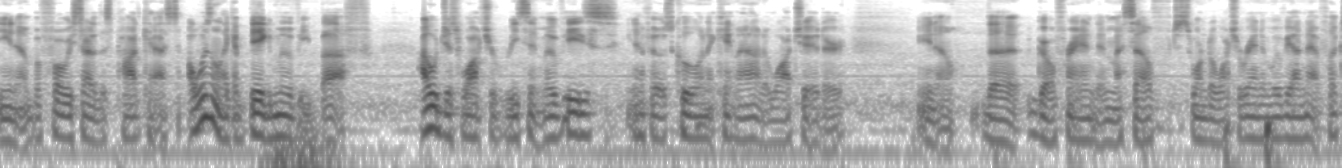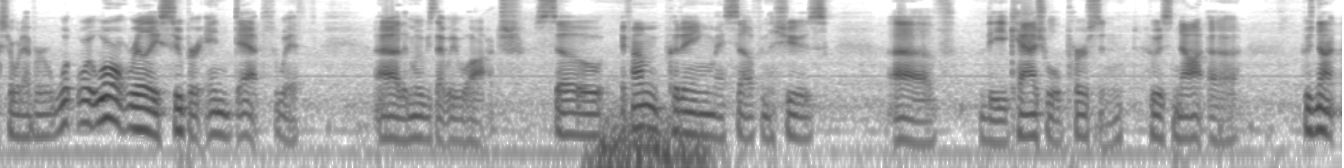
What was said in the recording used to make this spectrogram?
you know, before we started this podcast, I wasn't like a big movie buff. I would just watch recent movies, you know, if it was cool when it came out, I'd watch it, or, you know, the girlfriend and myself just wanted to watch a random movie on Netflix or whatever. We, we weren't really super in depth with uh, the movies that we watch. So if I'm putting myself in the shoes of the casual person who's not a who's not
